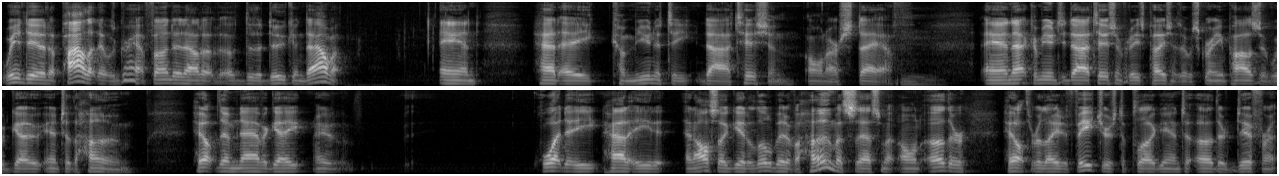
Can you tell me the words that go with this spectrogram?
we did a pilot that was grant funded out of the Duke Endowment. And had a community dietitian on our staff. Mm. And that community dietitian for these patients that were screened positive would go into the home, help them navigate what to eat, how to eat it, and also get a little bit of a home assessment on other health related features to plug into other different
